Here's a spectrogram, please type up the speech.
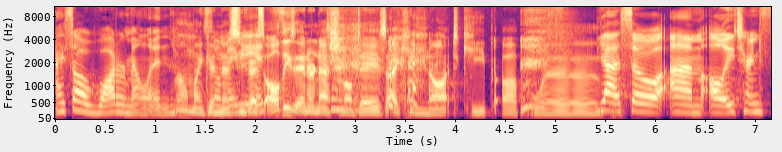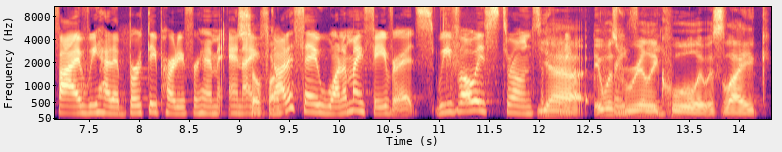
I saw a watermelon. Oh my so goodness, you maybe guys! All these international days, I cannot keep up with. Yeah, so um, Ollie turned five. We had a birthday party for him, and So I fun. gotta say, one of my favorites. We've always thrown some. yeah it was really cool it was like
